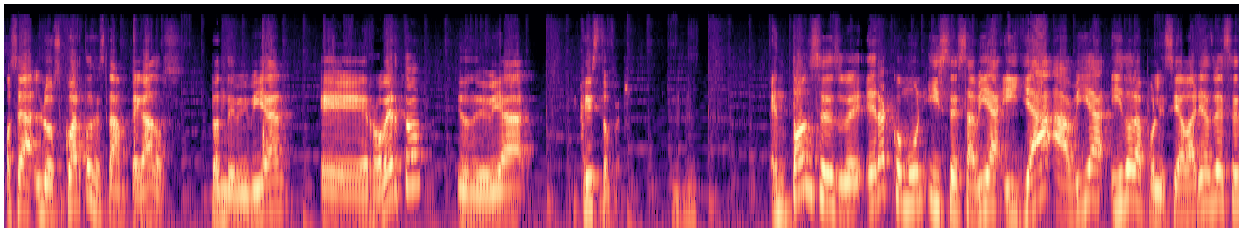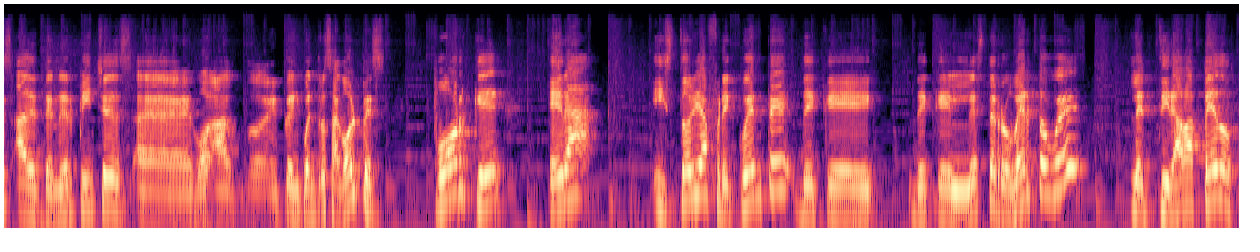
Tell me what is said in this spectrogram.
O sea, los cuartos estaban pegados. Donde vivían eh, Roberto y donde vivía Christopher. Entonces, güey, era común y se sabía, y ya había ido la policía varias veces a detener pinches eh, a- eh, encuentros a golpes. Porque era historia frecuente de que, de que el, este Roberto, güey, le tiraba pedo.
